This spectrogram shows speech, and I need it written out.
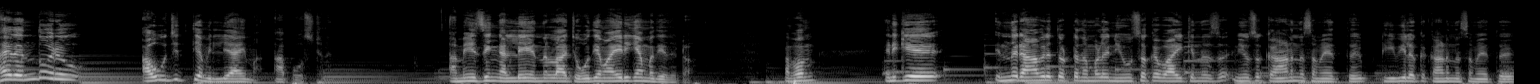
അതായത് എന്തോ ഒരു ഔചിത്യമില്ലായ്മ ആ പോസ്റ്റിന്. അമേസിങ് അല്ലേ എന്നുള്ള ആ ചോദ്യമായിരിക്കാൻ മതി അത് കേട്ടോ. അപ്പം എനിക്ക് ഇന്ന് രാവിലെ തൊട്ട് നമ്മൾ ന്യൂസൊക്കെ വായിക്കുന്ന ന്യൂസ് കാണുന്ന സമയത്ത് ടി വിയിലൊക്കെ കാണുന്ന സമയത്ത്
